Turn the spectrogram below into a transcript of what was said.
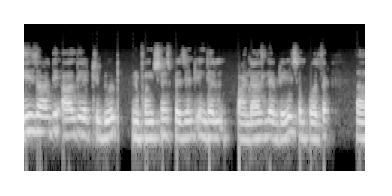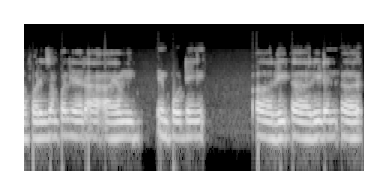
these are the all the attribute and functions present in the pandas library. Suppose that uh, for example here uh, I am importing uh, re, uh, read and uh,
